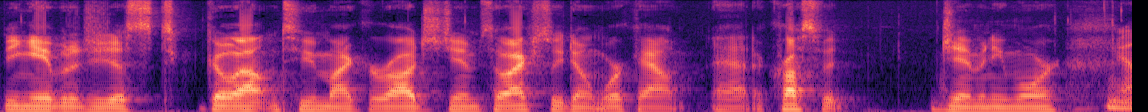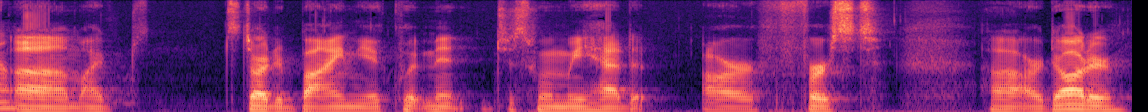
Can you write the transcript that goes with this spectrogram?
being able to just go out into my garage gym. So I actually don't work out at a CrossFit gym anymore. Yeah. Um, I started buying the equipment just when we had our first, uh, our daughter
